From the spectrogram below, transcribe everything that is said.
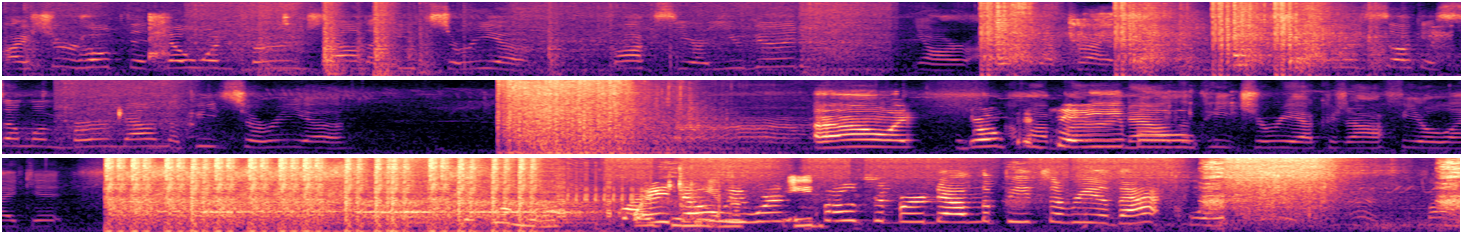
I sure hope that no one burns down the pizzeria. Foxy, are you good? Yeah, all right. Yeah, right. It would suck if someone burned down the pizzeria. Oh, I broke I'm the gonna burn down the pizzeria because I feel like it. Wait, no, we weren't Eight- supposed to burn down the pizzeria that quick. Fine,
